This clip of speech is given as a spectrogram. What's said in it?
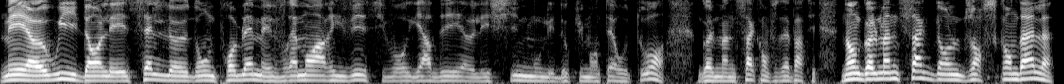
Mais euh, oui, dans les celles dont le problème est vraiment arrivé, si vous regardez euh, les films ou les documentaires autour, Goldman Sachs en faisait partie. Non, Goldman Sachs, dans le genre scandale,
